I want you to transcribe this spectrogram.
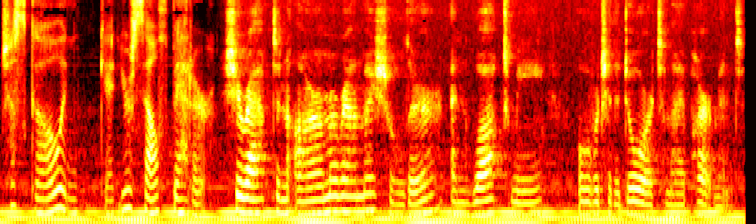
Just go and get yourself better. She wrapped an arm around my shoulder and walked me over to the door to my apartment.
